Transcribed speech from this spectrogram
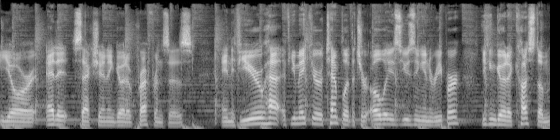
your edit section and go to preferences and if you have, if you make your template that you're always using in Reaper, you can go to custom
